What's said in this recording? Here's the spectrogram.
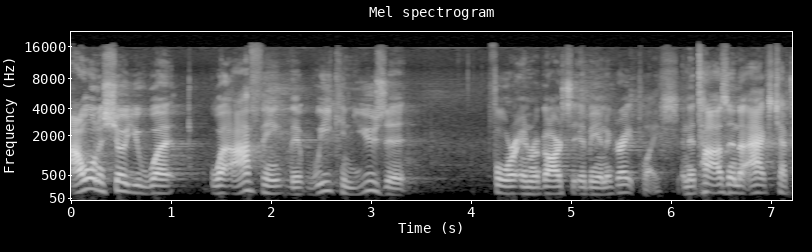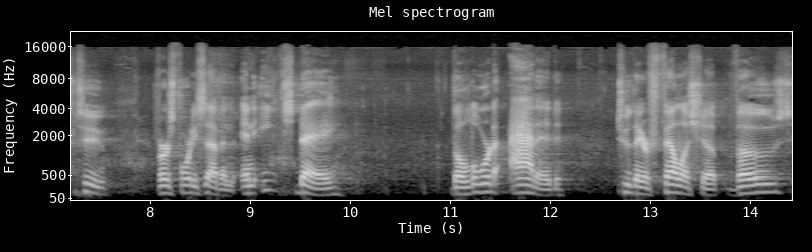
I want to show you what, what I think that we can use it for in regards to it being a great place. And it ties into Acts chapter 2, verse 47. And each day the Lord added to their fellowship those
